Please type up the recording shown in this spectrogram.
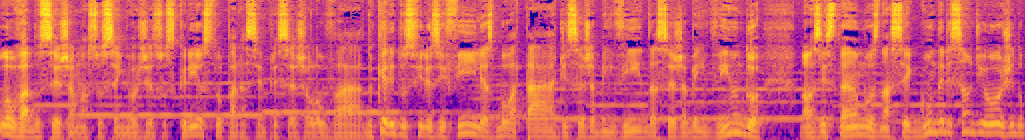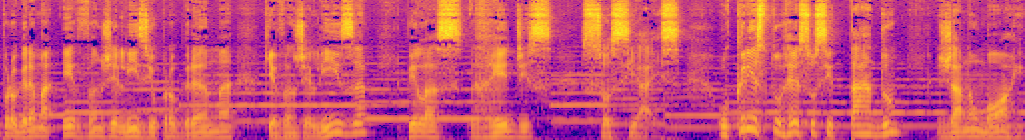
Louvado seja nosso Senhor Jesus Cristo, para sempre seja louvado. Queridos filhos e filhas, boa tarde, seja bem-vinda, seja bem-vindo. Nós estamos na segunda edição de hoje do programa Evangelize, o programa que evangeliza pelas redes sociais. O Cristo ressuscitado já não morre,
